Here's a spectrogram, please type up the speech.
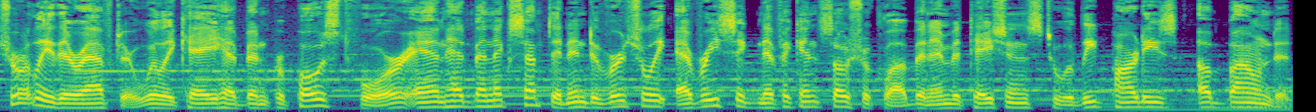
Shortly thereafter, Willie Kay had been proposed for and had been accepted into virtually every significant social club, and invitations to elite parties abounded.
